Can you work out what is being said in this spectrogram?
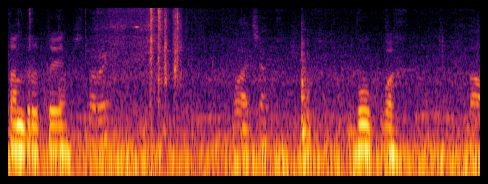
Там дроти, Шнури. Бачу. буква. Да.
